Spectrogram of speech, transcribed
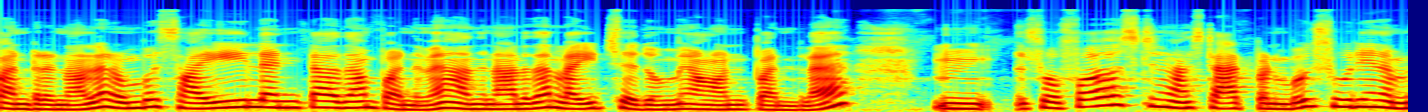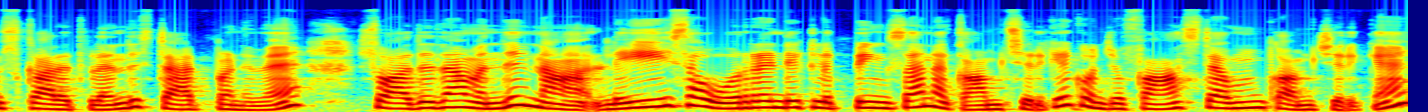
பண்ணுறனால ரொம்ப சைலண்ட்டாக தான் பண்ணுவேன். அதனால தான் லைட்ஸ் எதுவுமே ஆன் பண்ணல. ஸோ ஃபர்ஸ்ட் நான் ஸ்டார்ட் பண்ணும்போது சூரிய நமஸ்காரத்துலேருந்து ஸ்டார்ட் பண்ணுவேன். ஸோ அதுதான் வந்து நான் லேசாக ஒரு ரெண்டு கிளிப்பிங்ஸாக நான் காமிச்சிருக்கேன். கொஞ்சம் ஃபாஸ்ட்டாகவும் காமிச்சிருக்கேன்.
